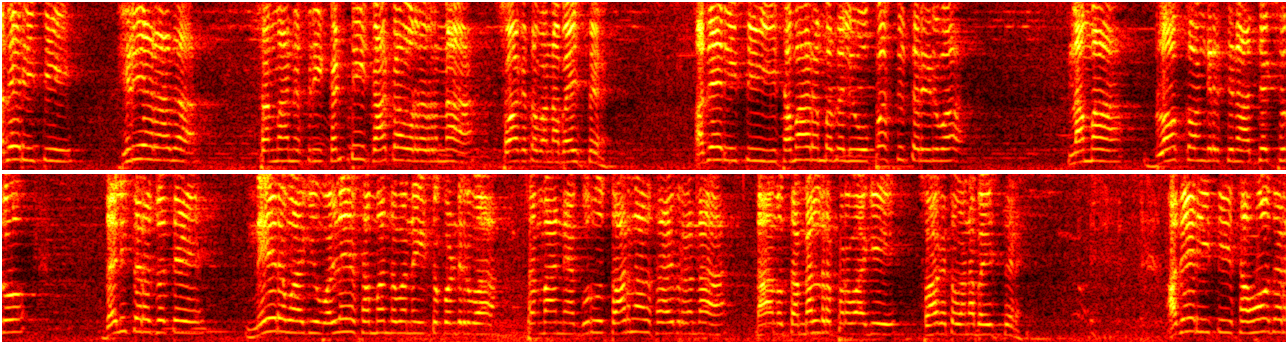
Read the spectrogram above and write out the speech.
ಅದೇ ರೀತಿ ಹಿರಿಯರಾದ ಸನ್ಮಾನ್ಯ ಶ್ರೀ ಕಂಟಿ ಕಾಕಾ ಅವರನ್ನ ಸ್ವಾಗತವನ್ನು ಬಯಸ್ತೇನೆ. ಅದೇ ರೀತಿ ಈ ಸಮಾರಂಭದಲ್ಲಿ ಉಪಸ್ಥಿತರಿರುವ ನಮ್ಮ ಬ್ಲಾಕ್ ಕಾಂಗ್ರೆಸ್ಸಿನ ಅಧ್ಯಕ್ಷರು, ದಲಿತರ ಜೊತೆ ನೇರವಾಗಿ ಒಳ್ಳೆಯ ಸಂಬಂಧವನ್ನು ಇಟ್ಟುಕೊಂಡಿರುವ ಸನ್ಮಾನ್ಯ ಗುರು ತಾರನಾಳ ಸಾಹೇಬರನ್ನ ನಾನು ತಮ್ಮೆಲ್ಲರ ಪರವಾಗಿ ಸ್ವಾಗತವನ್ನು ಬಯಸ್ತೇನೆ. ಅದೇ ರೀತಿ ಸಹೋದರ,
